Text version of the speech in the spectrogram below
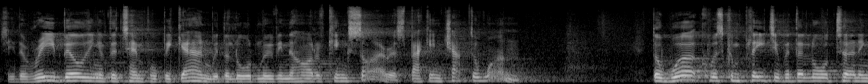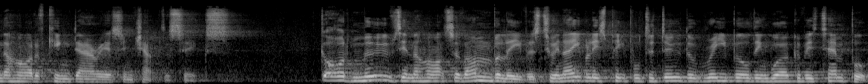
See, the rebuilding of the temple began with the Lord moving the heart of King Cyrus back in chapter 1. The work was completed with the Lord turning the heart of King Darius in chapter 6. God moves in the hearts of unbelievers to enable his people to do the rebuilding work of his temple.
